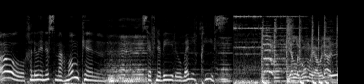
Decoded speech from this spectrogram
أوه خلونا نسمع. ممكن سيف نبيل وبلقيس. يلا قوموا يا ولاد.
